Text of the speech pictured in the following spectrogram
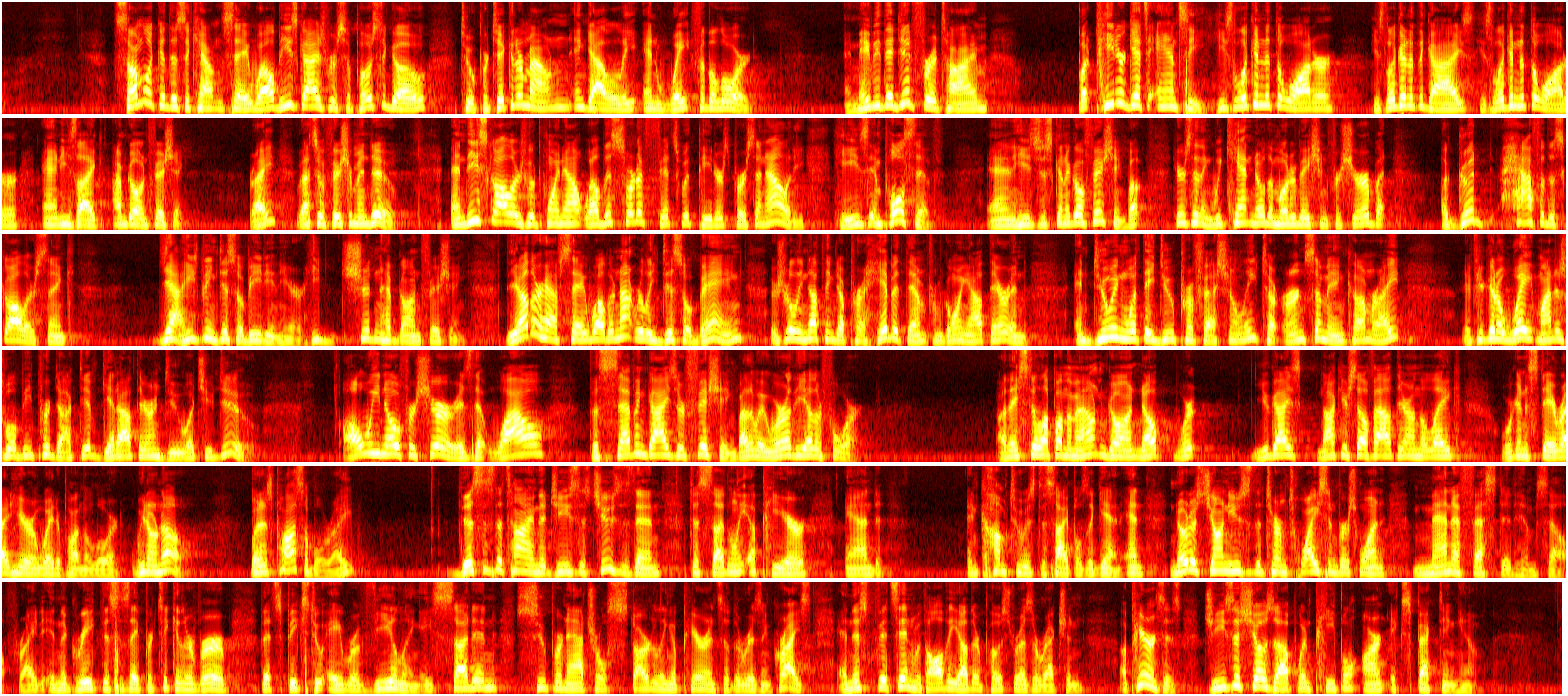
Some look at this account and say, well, these guys were supposed to go to a particular mountain in Galilee and wait for the Lord. And maybe they did for a time, but Peter gets antsy. He's looking at the water, he's looking at the guys, he's looking at the water, and he's like, I'm going fishing, right? That's what fishermen do. And these scholars would point out, well, this sort of fits with Peter's personality. He's impulsive and he's just going to go fishing. But here's the thing we can't know the motivation for sure, but a good half of the scholars think, yeah, he's being disobedient here. He shouldn't have gone fishing. The other half say, well, they're not really disobeying. There's really nothing to prohibit them from going out there and, and doing what they do professionally to earn some income, right? If you're going to wait, might as well be productive. Get out there and do what you do. All we know for sure is that while the seven guys are fishing, by the way, where are the other four? Are they still up on the mountain going, nope, we're, you guys knock yourself out there on the lake. We're going to stay right here and wait upon the Lord? We don't know, but it's possible, right? This is the time that Jesus chooses then to suddenly appear and and come to his disciples again. And notice John uses the term twice in verse 1 manifested himself, right? In the Greek, this is a particular verb that speaks to a revealing, a sudden, supernatural, startling appearance of the risen Christ. And this fits in with all the other post resurrection appearances. Jesus shows up when people aren't expecting him.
